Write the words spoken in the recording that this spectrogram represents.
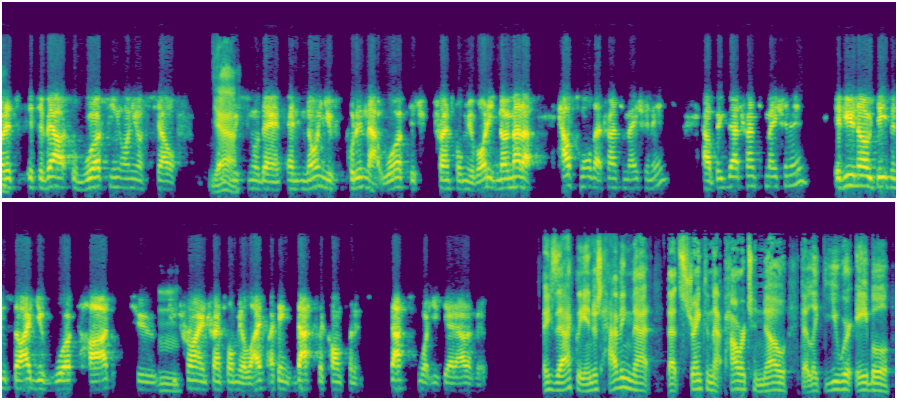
but it's it's about working on yourself yeah. every single day and, and knowing you've put in that work to transform your body, no matter how small that transformation is, how big that transformation is. If you know deep inside you've worked hard to mm. to try and transform your life, I think that's the confidence. That's what you get out of it exactly and just having that that strength and that power to know that like you were able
